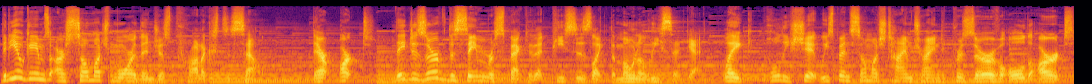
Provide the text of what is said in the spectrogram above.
Video games are so much more than just products to sell. They're art. They deserve the same respect that pieces like the Mona Lisa get. Like, holy shit, we spend so much time trying to preserve old art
